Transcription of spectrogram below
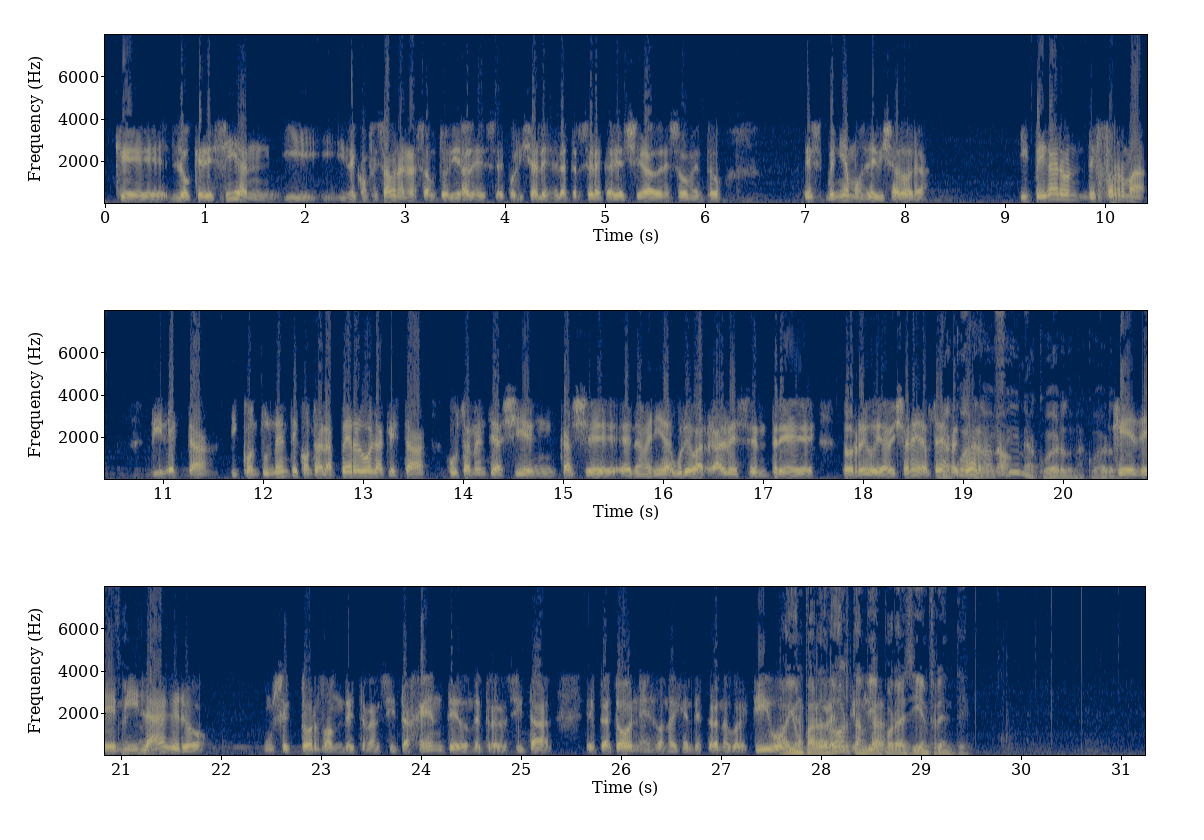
que lo que decían y, y le confesaban a las autoridades eh, policiales de la tercera que habían llegado en ese momento es veníamos de Villadora. Y pegaron de forma directa y contundente contra la pérgola que está justamente allí en calle, en Avenida Boulevard Galvez, entre Dorrego y Avellaneda. Ustedes acuerdo, recuerdan, ¿no? Sí, me acuerdo, me acuerdo. Que de milagro, un sector donde transita gente, donde transitan peatones, donde hay gente esperando colectivos. Hay un parador también por allí enfrente.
